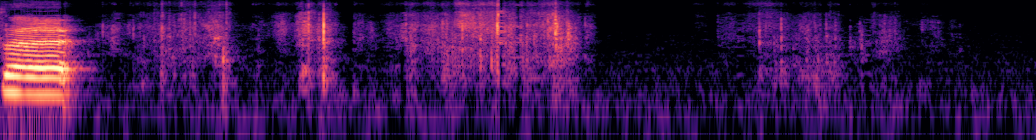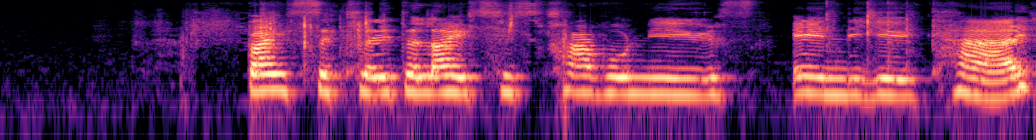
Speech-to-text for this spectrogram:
the basically the latest travel news in the UK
